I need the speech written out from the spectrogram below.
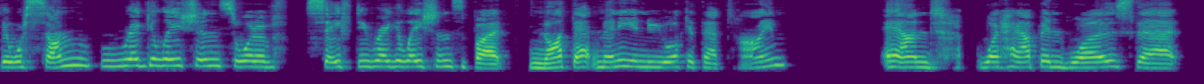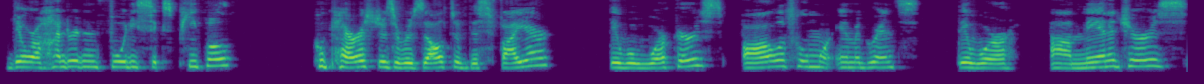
there were some regulations, sort of safety regulations, but not that many in New York at that time. And what happened was that there were 146 people who perished as a result of this fire. They were workers, all of whom were immigrants. There were uh, managers.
